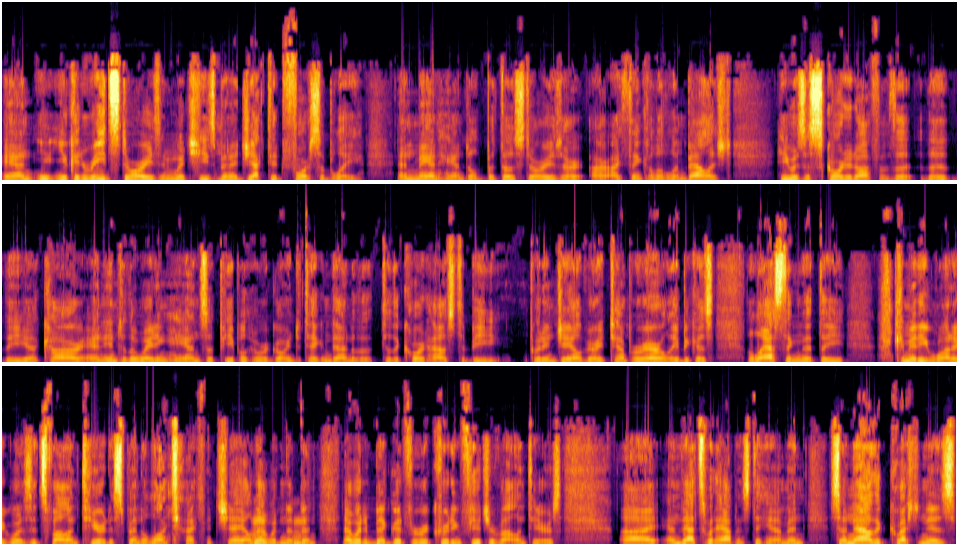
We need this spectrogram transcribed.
and you, you, can read stories in which he's been ejected forcibly and manhandled, but those stories are, are I think, a little embellished. He was escorted off of the the, the uh, car and into the waiting hands of people who were going to take him down to the to the courthouse to be put in jail very temporarily because the last thing that the committee wanted was its volunteer to spend a long time in jail. That wouldn't have mm-hmm. been that wouldn't have been good for recruiting future volunteers. Uh, and that's what happens to him. And so now the question is,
